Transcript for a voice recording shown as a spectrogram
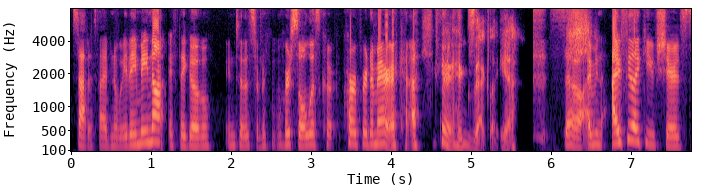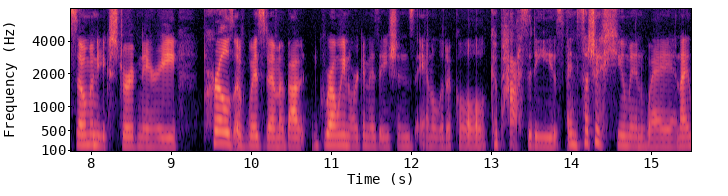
satisfied in a way they may not if they go into the sort of more soulless co- corporate America. exactly. Yeah. So, I mean, I feel like you've shared so many extraordinary pearls of wisdom about growing organizations' analytical capacities in such a human way. And I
